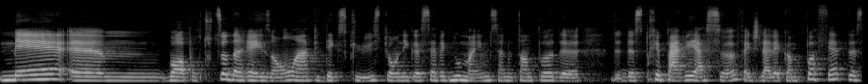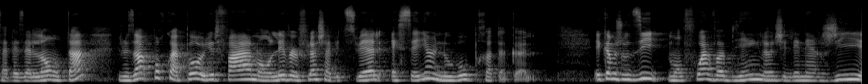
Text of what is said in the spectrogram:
mais euh, pour toutes sortes de raisons, hein, puis d'excuses, puis on négocie avec nous-mêmes, ça nous tente pas de, se préparer à ça, fait que je l'avais comme pas fait, ça faisait longtemps. Je me disais, ah, pourquoi pas, au lieu de faire mon liver flush habituel, essayer un nouveau protocole. Et comme je vous dis, mon foie va bien, j'ai de l'énergie,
